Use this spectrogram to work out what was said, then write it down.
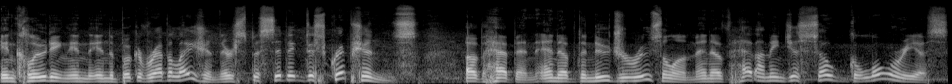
including in, in the book of Revelation, there's specific descriptions of heaven and of the New Jerusalem and of heaven. I mean, just so glorious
